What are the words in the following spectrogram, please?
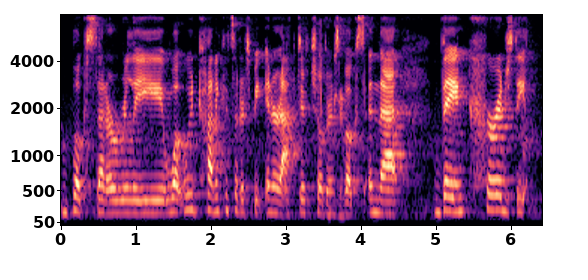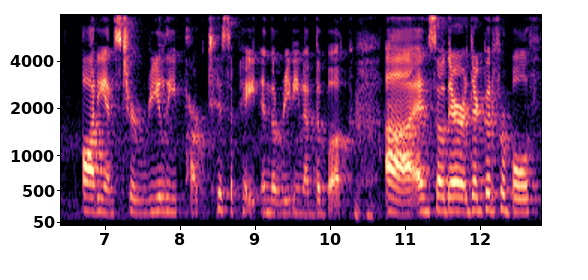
books that are really what we'd kind of consider to be interactive children's okay. books, in that they encourage the audience to really participate in the reading of the book, mm-hmm. uh, and so they're they're good for both.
